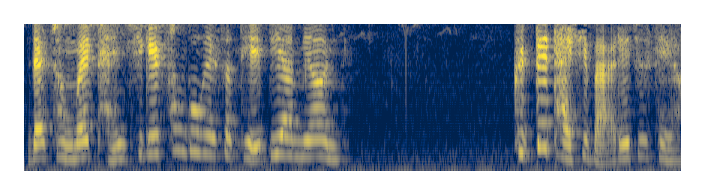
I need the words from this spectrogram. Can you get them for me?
나 정말 단식에 성공해서 데뷔하면 그때 다시 말해주세요.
